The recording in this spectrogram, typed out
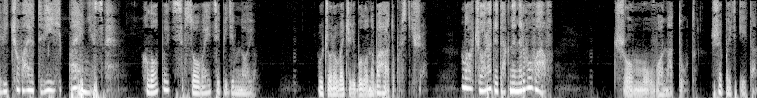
відчуваю твій пеніс. Хлопець совається піді мною. Учора ввечері було набагато простіше, бо вчора ти так не нервував. Чому вона тут? шепить Ітан.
